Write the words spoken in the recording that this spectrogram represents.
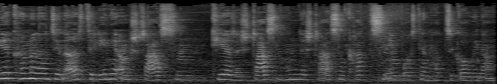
Wir kümmern uns in erster Linie um Straßentiere, Straßenhunde, Straßenkatzen in Bosnien-Herzegowina.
